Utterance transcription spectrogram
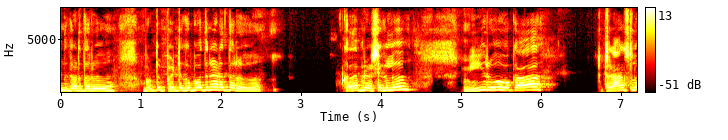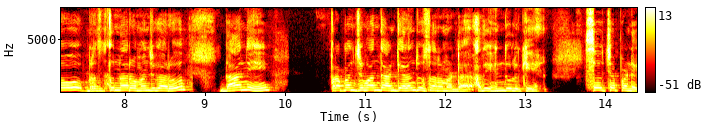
ఎందుకు అడతారు బొట్టు పెట్టకపోతేనే అడతారు కదా ప్రేక్షకులు? మీరు ఒక ట్రాన్స్లో బ్రతుకుతున్నారు మంజు గారు. దాన్ని ప్రపంచం అంతా అంటే ఎలా చూస్తున్నారు అనమాట అది హిందువులకి. సో చెప్పండి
